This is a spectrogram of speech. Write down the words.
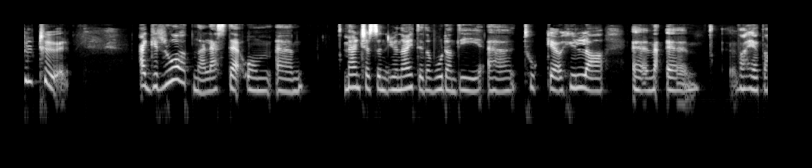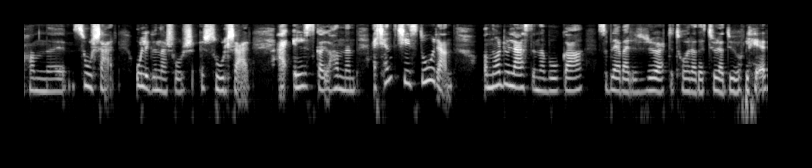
kultur. Jeg gråt når jeg leste om um, Manchester United og hvordan de uh, tok og hylla uh, Hva heter han Solskjær? Ole Gunnar Solskjær. Jeg elska jo han, men jeg kjente ikke historien. Og når du leser denne boka, så ble jeg bare rørt til tårer. Det tror jeg du blir.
